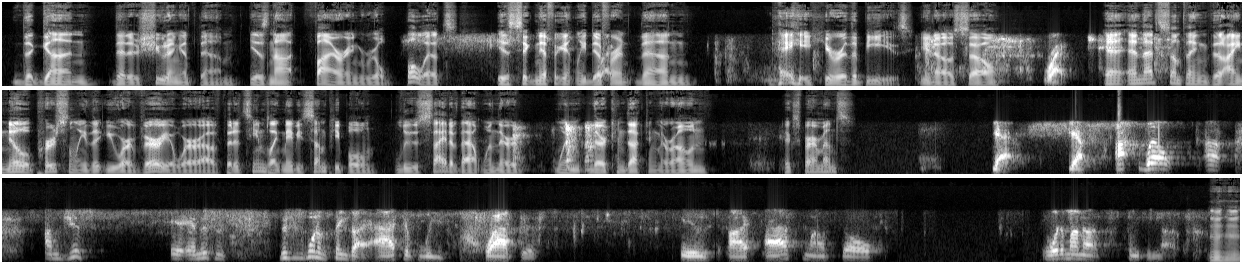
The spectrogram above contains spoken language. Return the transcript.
the gun that is shooting at them is not firing real bullets is significantly different than hey here are the bees you know so Right. and, and that's something that I know personally that you are very aware of, but it seems like maybe some people lose sight of that when they're when they're conducting their own experiments. Yeah. Yeah. I, well, uh, I'm just, and this is this is one of the things I actively practice. Is I ask myself, what am I not thinking of? Mm-hmm.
